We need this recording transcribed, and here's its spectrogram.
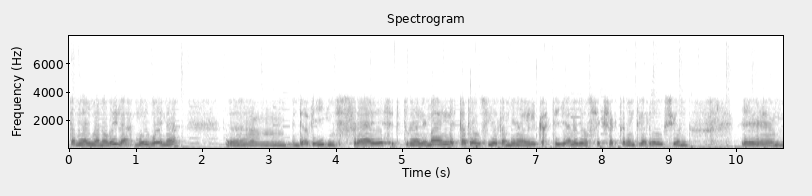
También hay una novela muy buena David Freie se titula en alemán, está traducido también al castellano, yo no sé exactamente la traducción. Eh,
